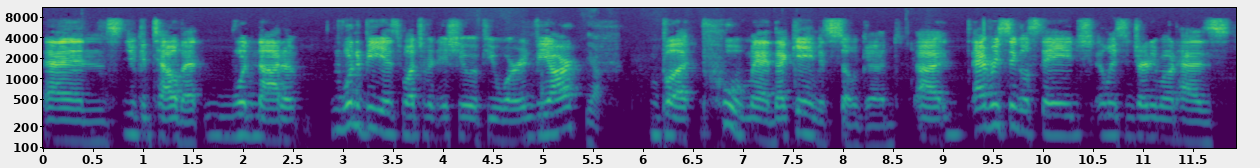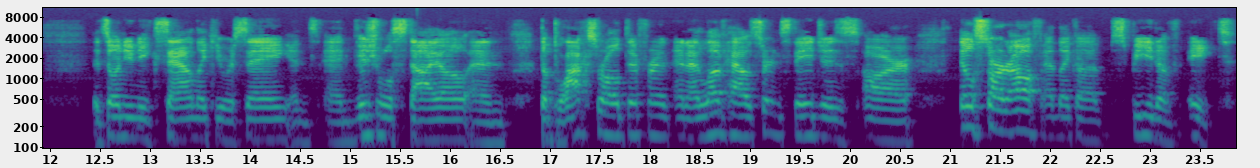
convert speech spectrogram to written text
and you can tell that would not have wouldn't be as much of an issue if you were in VR. Yeah. But oh man, that game is so good. Uh, every single stage, at least in Journey mode, has its own unique sound, like you were saying, and and visual style, and the blocks are all different. And I love how certain stages are. It'll start off at like a speed of eight,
